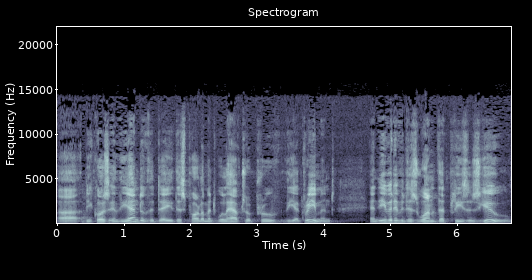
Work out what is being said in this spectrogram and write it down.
Uh, because in the end of the day, this Parliament will have to approve the agreement, and even if it is one that pleases you,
